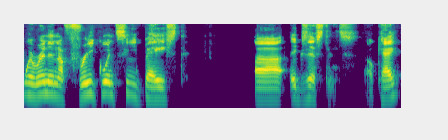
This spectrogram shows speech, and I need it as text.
we're in in a frequency based uh, existence. Okay,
